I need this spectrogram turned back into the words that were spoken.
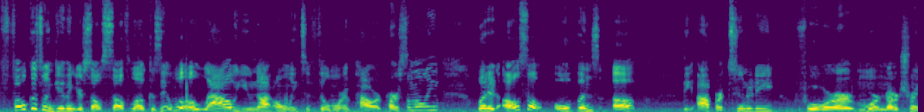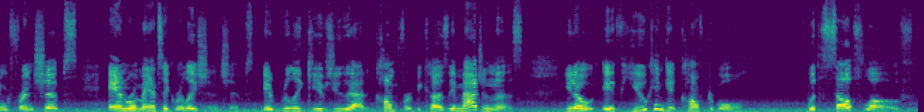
focus on giving yourself self love because it will allow you not only to feel more empowered personally, but it also opens up the opportunity for more nurturing friendships and romantic relationships. It really gives you that comfort because imagine this you know, if you can get comfortable with self love,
